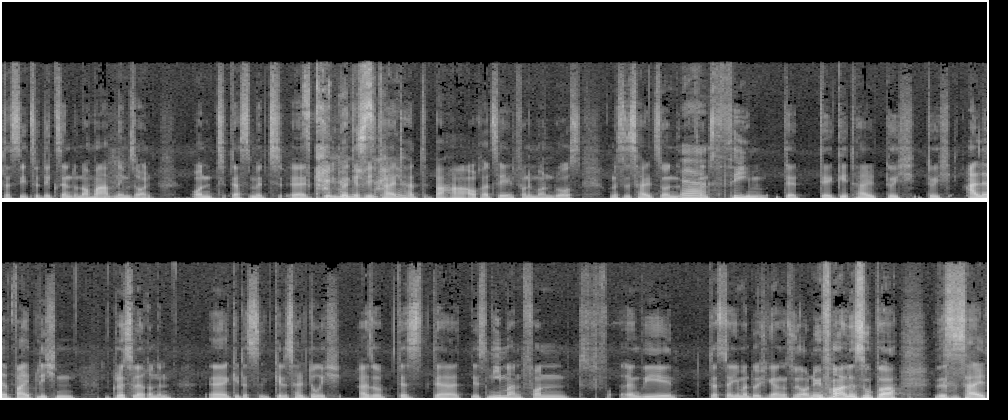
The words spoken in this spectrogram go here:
dass sie zu dick sind und auch mal abnehmen sollen. Und das mit äh, kann der Übergriffigkeit hat Bahar auch erzählt von den Monroes. Und es ist halt so ein, Ja. so ein Theme, der, der geht halt durch, durch alle weiblichen Künstler,innen äh, geht, es, geht es halt durch. Also das, da ist niemand von irgendwie, dass da jemand durchgegangen ist, ja, nee, war alles super. Das ist halt,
